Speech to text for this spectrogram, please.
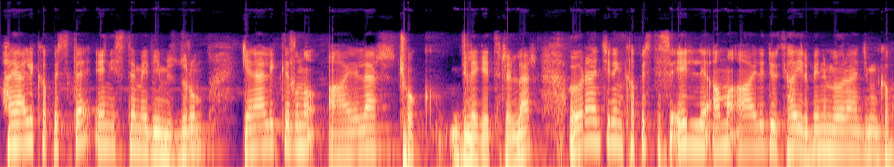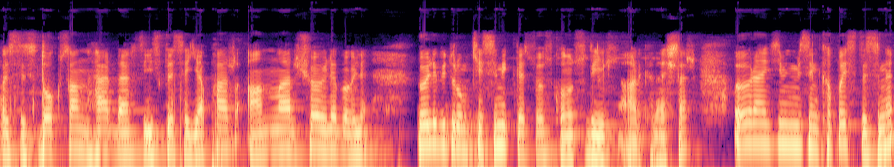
Hayali kapasite en istemediğimiz durum. Genellikle bunu aileler çok dile getirirler. Öğrencinin kapasitesi 50 ama aile diyor ki hayır benim öğrencimin kapasitesi 90 her dersi istese yapar anlar şöyle böyle. Böyle bir durum kesinlikle söz konusu değil arkadaşlar. Öğrencimizin kapasitesini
